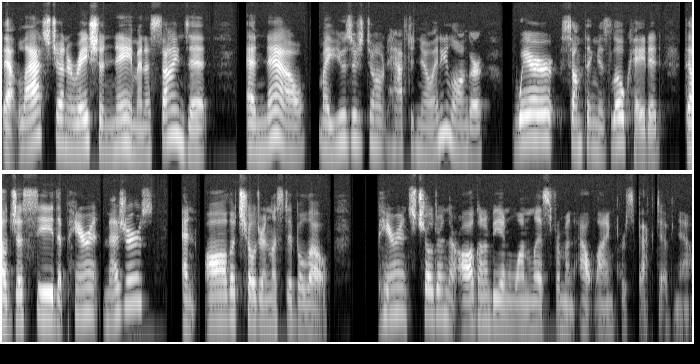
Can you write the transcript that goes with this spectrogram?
that last generation name and assigns it. And now my users don't have to know any longer where something is located. They'll just see the parent measures and all the children listed below parents, children, they're all going to be in one list from an outline perspective now.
